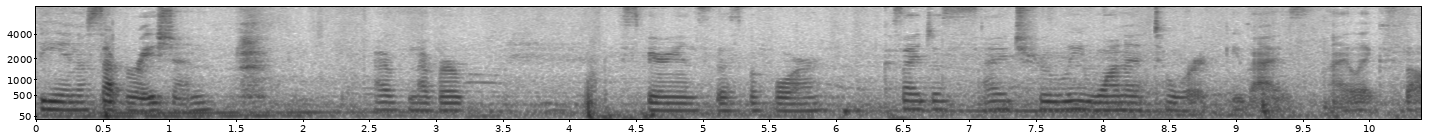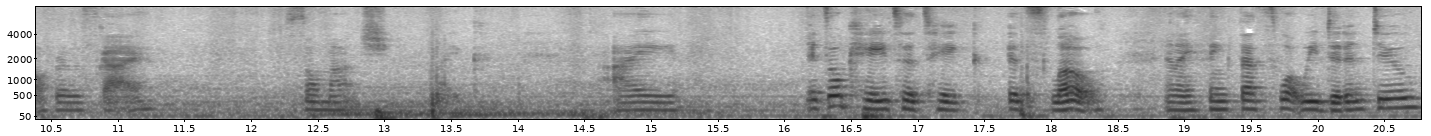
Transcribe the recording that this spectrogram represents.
be in a separation. I've never experienced this before. I just, I truly wanted to work, you guys. I like fell for this guy so much. Like, I, it's okay to take it slow and I think that's what we didn't do.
